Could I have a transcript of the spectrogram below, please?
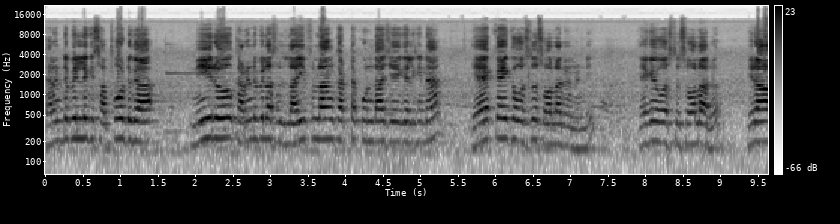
కరెంటు బిల్లుకి సపోర్ట్గా మీరు కరెంటు బిల్ అసలు లైఫ్ లాంగ్ కట్టకుండా చేయగలిగిన ఏకైక వస్తువు సోలారేనండి ఏకైక వస్తువు సోలార్. మీరు ఆ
